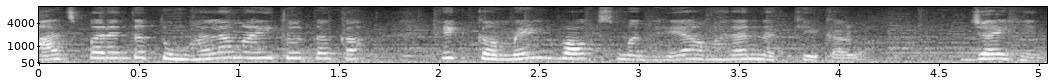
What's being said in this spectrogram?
आजपर्यंत तुम्हाला माहीत होतं का? हे कमेंट बॉक्समध्ये आम्हाला नक्की कळवा. जय हिंद.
